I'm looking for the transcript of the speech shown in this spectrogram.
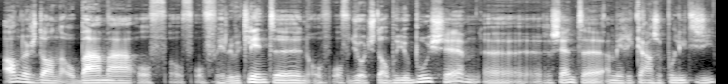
anders dan Obama of, of, of Hillary Clinton of, of, George W. Bush, hè, uh, recente Amerikaanse politici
